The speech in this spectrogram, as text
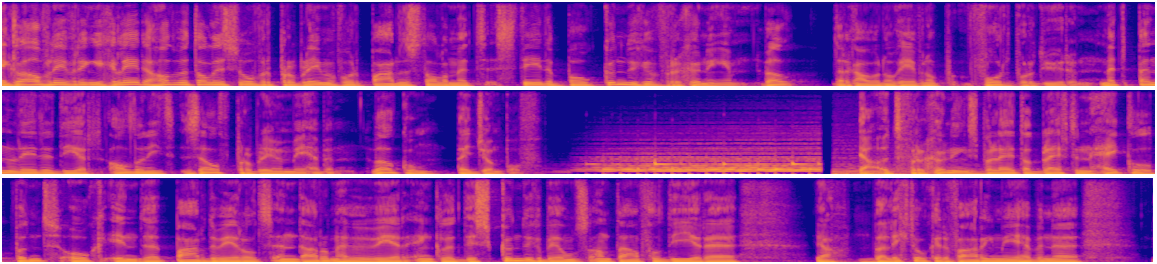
Enkele afleveringen geleden hadden we het al eens over problemen voor paardenstallen met stedenbouwkundige vergunningen. Wel, daar gaan we nog even op voortborduren. Met panelleden die er al dan niet zelf problemen mee hebben. Welkom bij Jump Off. Ja, het vergunningsbeleid dat blijft een heikel punt, ook in de paardenwereld. En daarom hebben we weer enkele deskundigen bij ons aan tafel die er uh, ja, wellicht ook ervaring mee hebben. Uh,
